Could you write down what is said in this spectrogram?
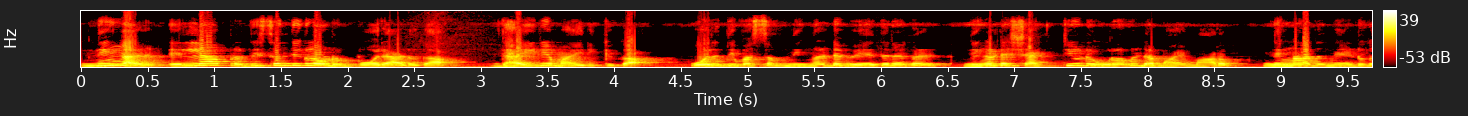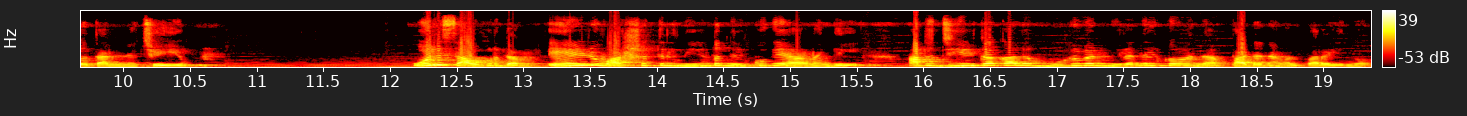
നിങ്ങൾ എല്ലാ പ്രതിസന്ധികളോടും പോരാടുക. ധൈര്യമായിരിക്കുക. ഒരു ദിവസം നിങ്ങളുടെ വേദനകൾ നിങ്ങളുടെ ശക്തിയുടെ ഉറവിടമായി മാറും. നിങ്ങൾ അത് നേടുക തന്നെ ചെയ്യും. ഒരു സൗഹൃദം ഏഴു വർഷത്തിൽ നീണ്ടു നിൽക്കുകയാണെങ്കിൽ അത് ജീവിതകാലം മുഴുവൻ നിലനിൽക്കുമെന്ന് പഠനങ്ങൾ പറയുന്നു.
